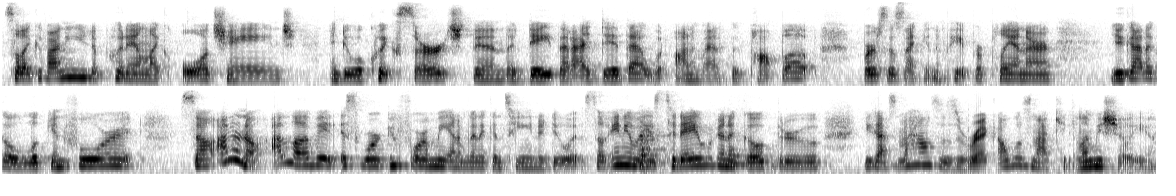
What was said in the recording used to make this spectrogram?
So like if i needed to put in like oil change and do a quick search then the date that i did that would automatically pop up versus like in a paper planner you got to go looking for it. So i don't know. I love it. It's working for me and i'm going to continue to do it. So anyways today we're going to go through you guys my house is a wreck. I was not kidding. Let me show you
